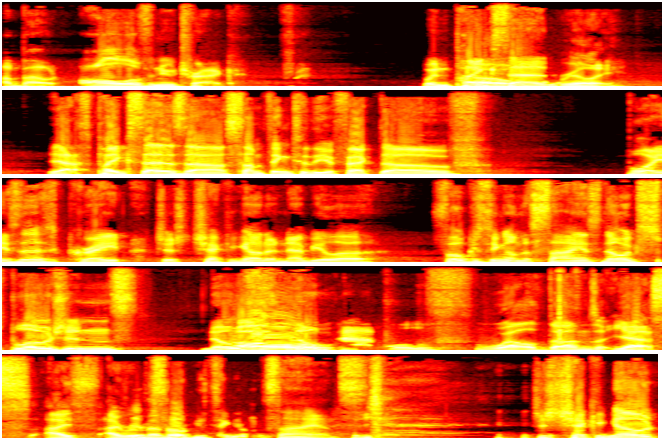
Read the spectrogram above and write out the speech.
about all of New Trek. When Pike oh, says, really? Yes, Pike says uh, something to the effect of, "Boy, isn't this great? Just checking out a nebula, focusing on the science. No explosions, no, Oh. no battles. Well done. Yes, I I Just remember. focusing on the science. just checking out,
